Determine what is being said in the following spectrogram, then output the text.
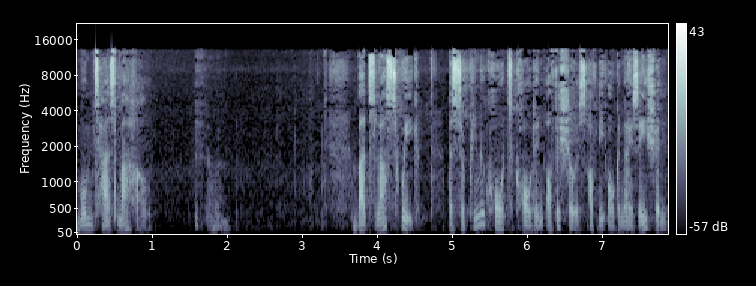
Mumtaz Mahal. But last week, the Supreme Court called in officials of the organization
